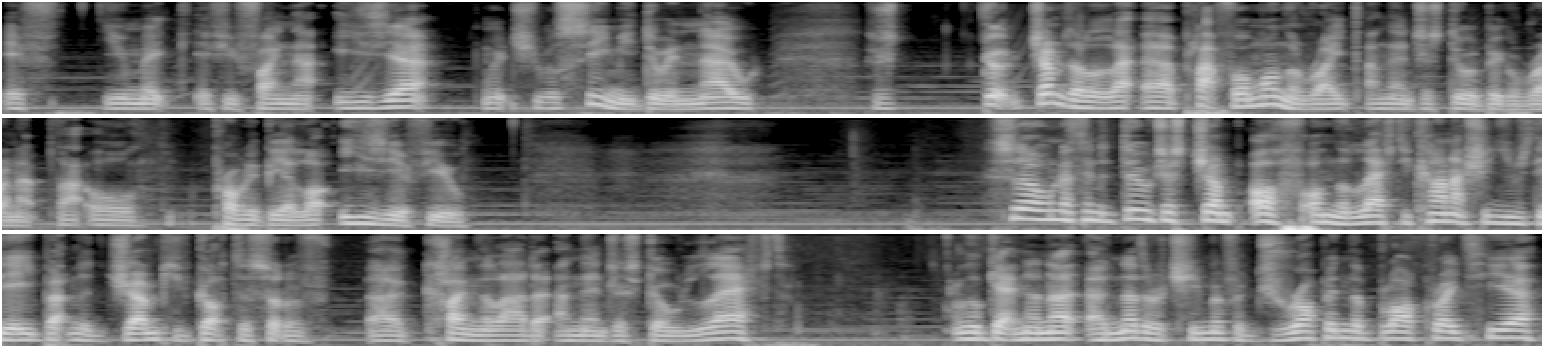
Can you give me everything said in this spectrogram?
If you make, if you find that easier, which you will see me doing now, just go, jump to the uh, platform on the right and then just do a big run up. That'll probably be a lot easier for you. So nothing to do, just jump off on the left. You can't actually use the A button to jump. You've got to sort of uh, climb the ladder and then just go left. We'll get an another achievement for dropping the block right here.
